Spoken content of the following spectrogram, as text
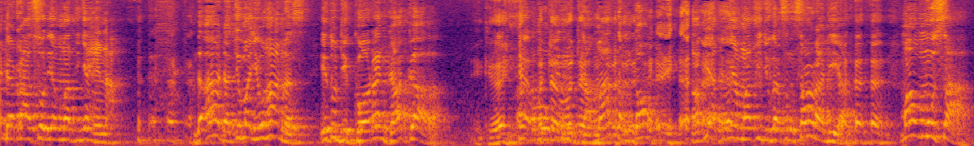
ada rasul yang matinya enak? Tidak ada, cuma Yohanes itu digoreng gagal. Ya, Atau mungkin nggak mateng toh, tapi akhirnya mati juga sengsara dia. Mau Musa,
